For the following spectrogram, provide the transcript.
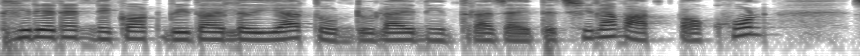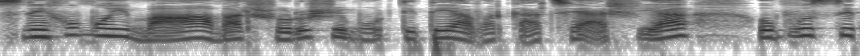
ধীরেনের নিকট বিদায় লইয়া তণ্ডুলায় নিদ্রা যাইতেছিলাম আর তখন স্নেহময়ী মা আমার ষোড়শী মূর্তিতে আমার কাছে আসিয়া উপস্থিত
